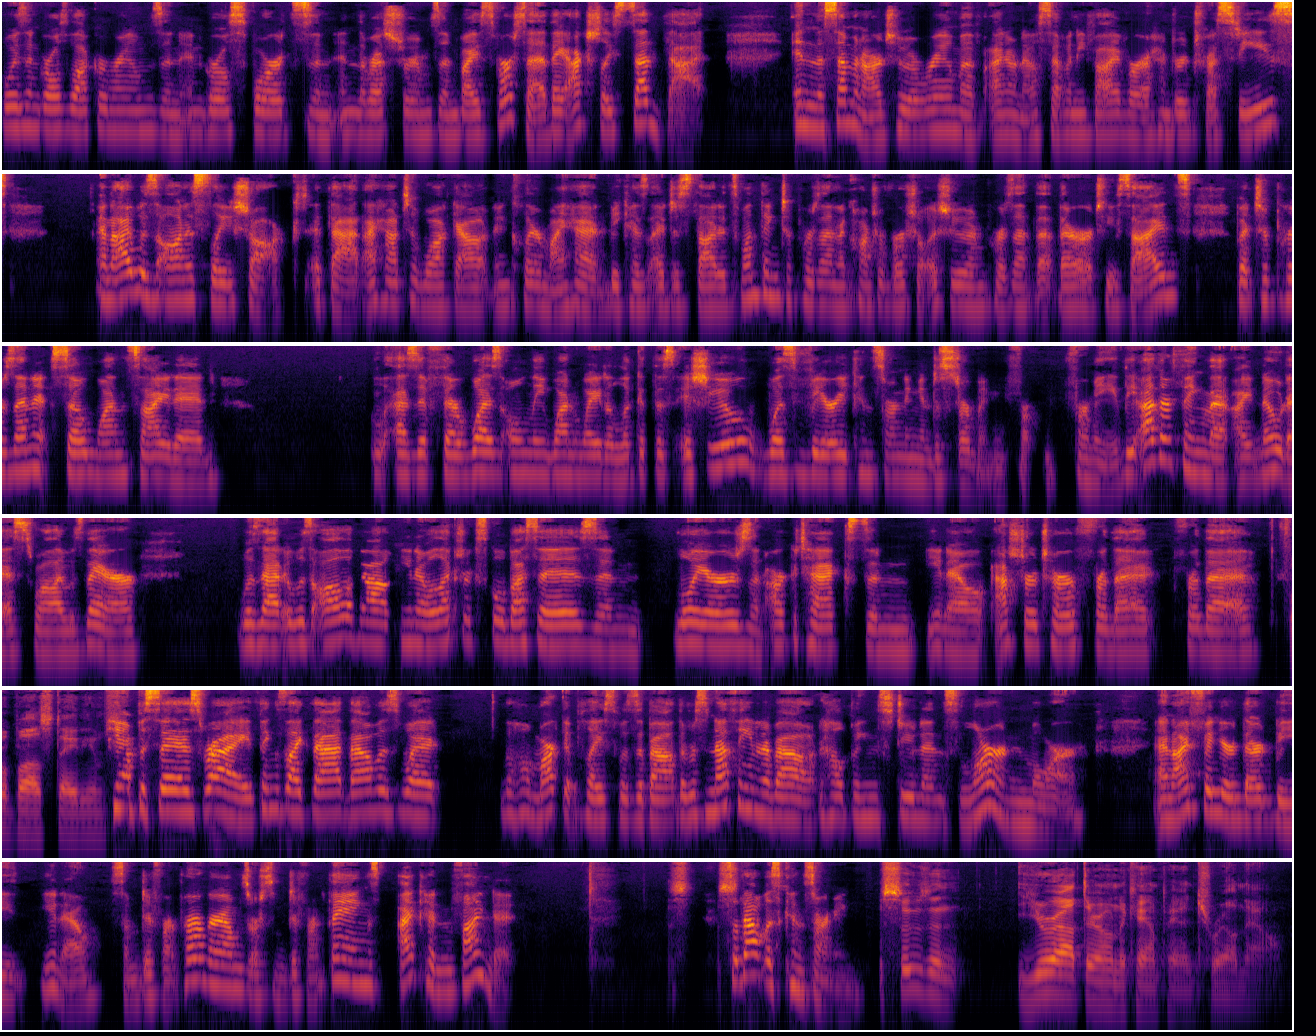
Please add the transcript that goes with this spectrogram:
boys and girls locker rooms and, and girls sports and in the restrooms and vice versa. They actually said that in the seminar to a room of, I don't know, 75 or 100 trustees. And I was honestly shocked at that. I had to walk out and clear my head because I just thought it's one thing to present a controversial issue and present that there are two sides, but to present it so one sided as if there was only one way to look at this issue was very concerning and disturbing for, for me. The other thing that I noticed while I was there was that it was all about, you know, electric school buses and lawyers and architects and, you know, astroturf for the for the football stadiums, campuses, right? Things like that. That was what the whole marketplace was about. There was nothing about helping students learn more. And I figured there'd be, you know, some different programs or some different things. I couldn't find it. So that was concerning. Susan, you're out there on the campaign trail now.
